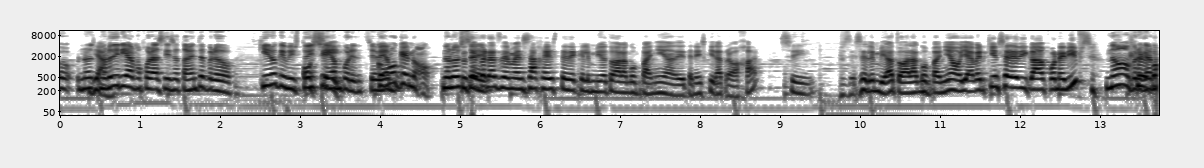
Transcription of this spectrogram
O, no, no lo diría a lo mejor así exactamente, pero quiero que mis tweets sí. sean por en- se ¿Cómo vean- que no? No lo ¿Tú sé. te acuerdas del mensaje este de que le envió toda la compañía de tenéis que ir a trabajar? Sí. Pues ese le envió a toda la compañía. Oye, a ver quién se dedica a poner ifs. No, pero me que a lo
